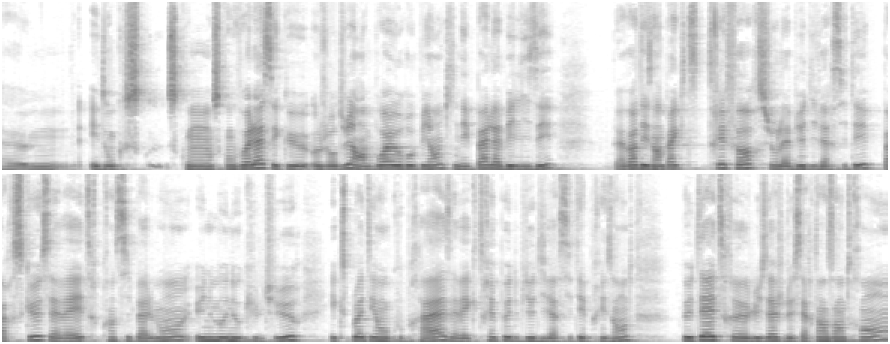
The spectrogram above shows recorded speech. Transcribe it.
Euh, et donc, ce qu'on voit là, c'est qu'aujourd'hui, un bois européen qui n'est pas labellisé peut avoir des impacts très forts sur la biodiversité parce que ça va être principalement une monoculture exploitée en coupe rase avec très peu de biodiversité présente, peut-être euh, l'usage de certains intrants,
